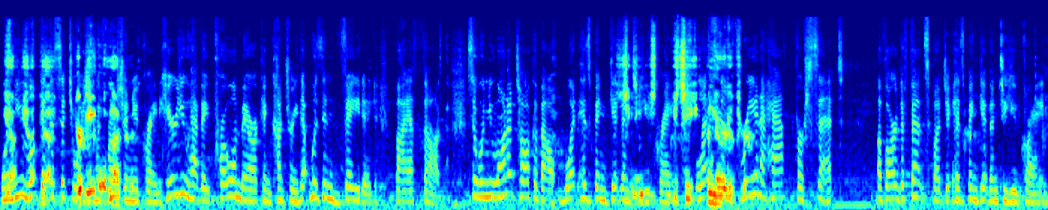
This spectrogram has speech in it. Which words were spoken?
When Yeah, you look yeah. at the situation evil, with Russia and. Ukraine, here you have a pro-American country that was invaded by a thug. So when you want to talk about what has been given to Ukraine, less than three and a half percent of our defense budget has been given to Ukraine.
